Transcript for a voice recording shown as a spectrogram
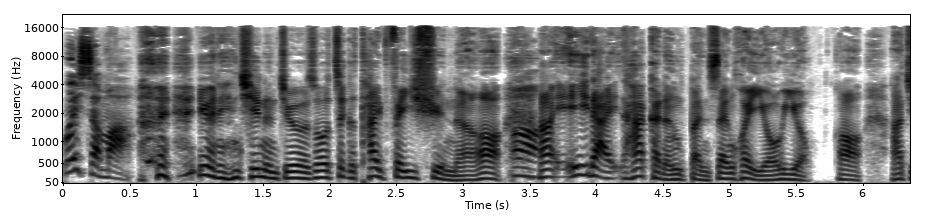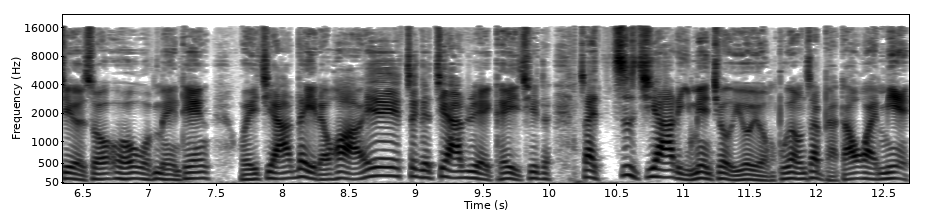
为什么？因为年轻人觉得说这个太 fashion 了哈，他一来他可能本身会游泳。哦，他接着说，我我每天回家累的话，哎，这个假日也可以去的，在自家里面就游泳，不用再跑到外面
